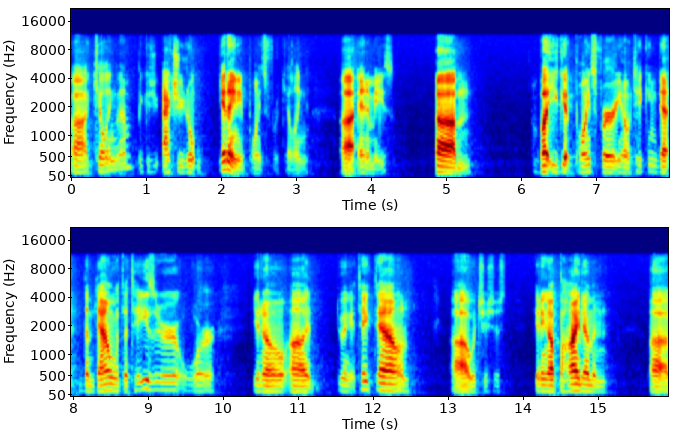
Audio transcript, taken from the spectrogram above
uh, killing them because you actually don't get any points for killing uh, enemies. Um, but you get points for you know taking them down with a taser or you know uh, doing a takedown, uh, which is just getting up behind them and uh,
